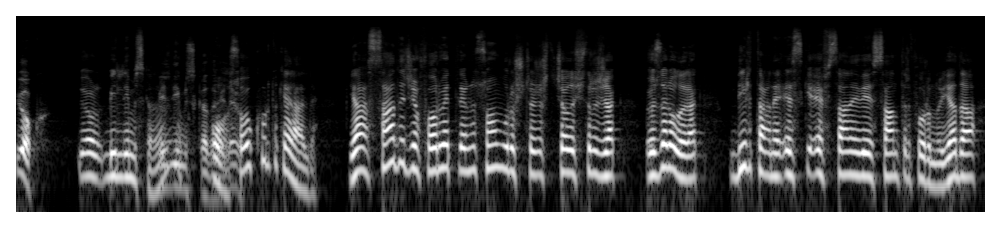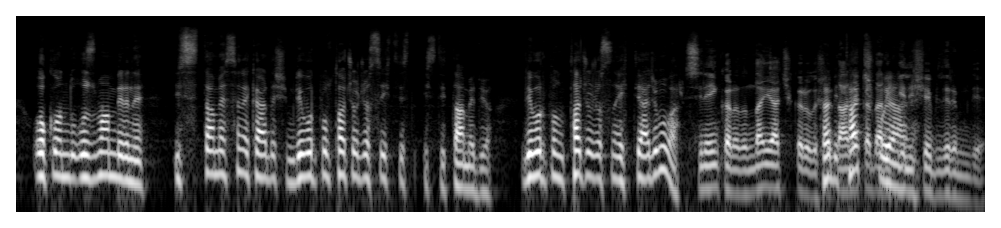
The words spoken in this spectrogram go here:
yok. Bildiğimiz kadarıyla. Bildiğimiz kadarıyla, Olsa okurduk herhalde. Ya sadece forvetlerini son vuruş çalış- çalıştıracak özel olarak bir tane eski efsanevi santrforunu ya da o konuda uzman birini istihdam etsene kardeşim. Liverpool taç hocası isti- istihdam ediyor. Liverpool'un taç hocasına ihtiyacı mı var? Sineğin kanadından yağ çıkarıyorlar. işte. Tabii Daha ne taç kadar bu yani. gelişebilirim diye.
